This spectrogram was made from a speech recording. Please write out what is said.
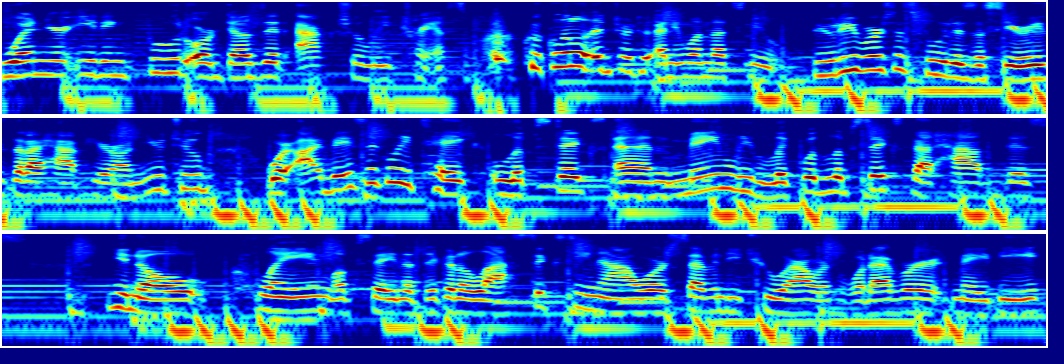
when you're eating food or does it actually transfer? Quick little intro to anyone that's new. Beauty versus Food is a series that I have here on YouTube where I basically take lipsticks and mainly liquid lipsticks that have this, you know, claim of saying that they're gonna last 16 hours, 72 hours, whatever it may be.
